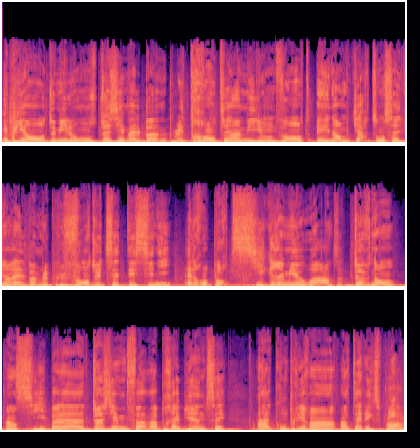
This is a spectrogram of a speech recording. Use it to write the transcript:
Et puis en 2011, deuxième album, plus de 31 millions de ventes. Énorme carton, ça devient l'album le plus vendu de cette décennie. Elle remporte 6 Grammy Awards, devenant ainsi bah, la deuxième femme après Beyoncé à accomplir un, un tel exploit.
